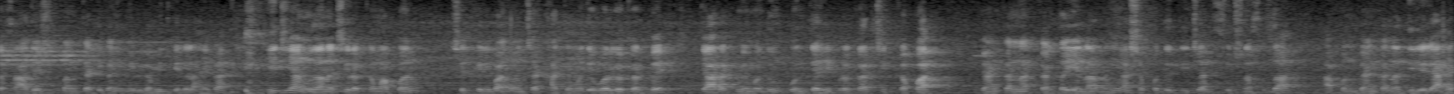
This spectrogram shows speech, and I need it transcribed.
तसा आदेश पण त्या ठिकाणी निर्गमित केलेला आहे का? ही जी अनुदानाची रक्कम आपण शेतकरी बांधवांच्या खात्यामध्ये वर्ग करतोय त्या रकमेमधून कोणत्याही प्रकारची कपात बँकांना करता येणार नाही अशा पद्धतीच्या सूचनासुद्धा आपण बँकांना दिलेल्या आहेत.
